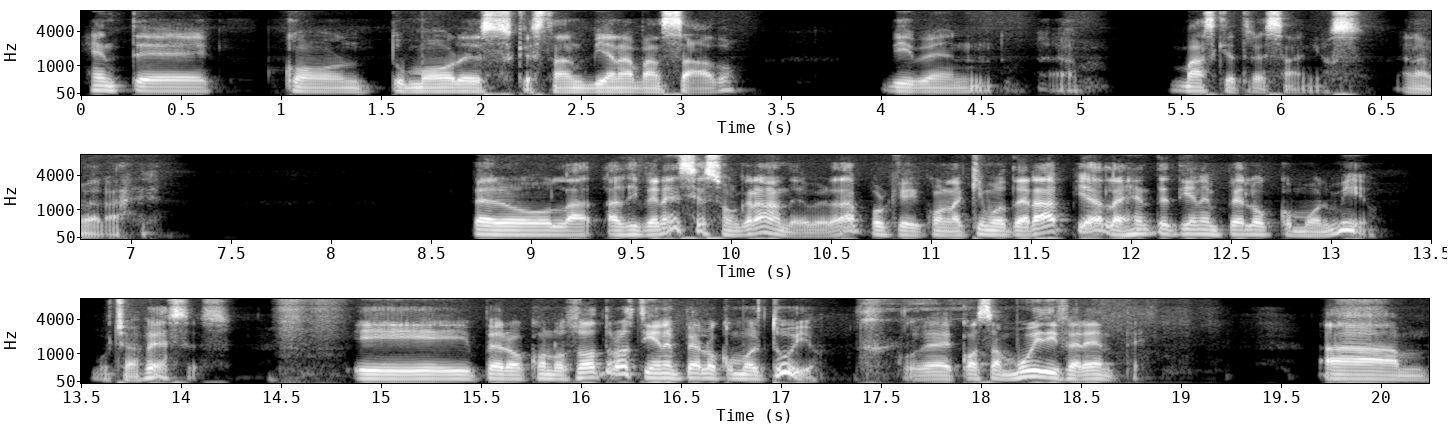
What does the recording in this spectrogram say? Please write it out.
gente con tumores que están bien avanzados viven eh, más que tres años en averaje. Pero las diferencias son grandes, ¿verdad? Porque con la quimioterapia la gente tiene pelo como el mío, muchas veces. Y, pero con nosotros tienen pelo como el tuyo, cosa muy diferente. Uh,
